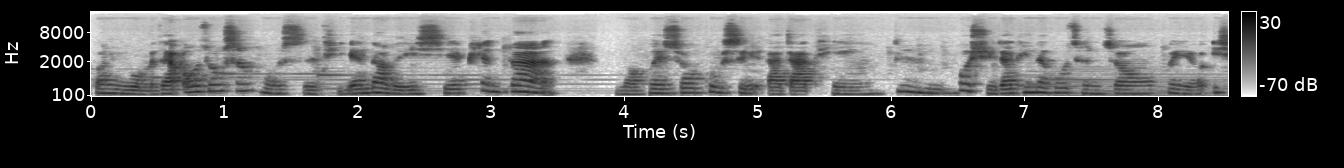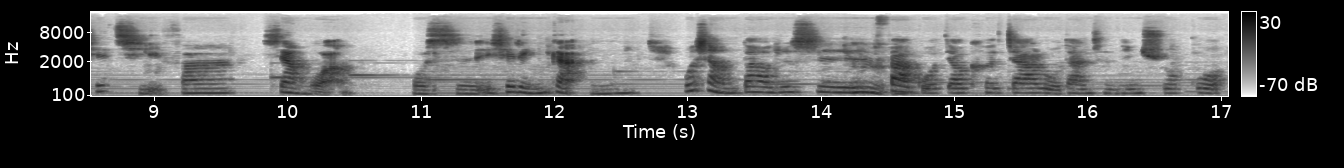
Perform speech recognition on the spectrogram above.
关于我们在欧洲生活时体验到的一些片段，我们会说故事给大家听，嗯，或许在听的过程中会有一些启发、向往。或是一些灵感，我想到就是法国雕刻家罗丹曾经说过：“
